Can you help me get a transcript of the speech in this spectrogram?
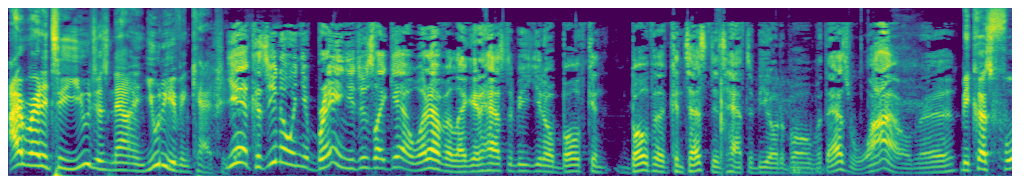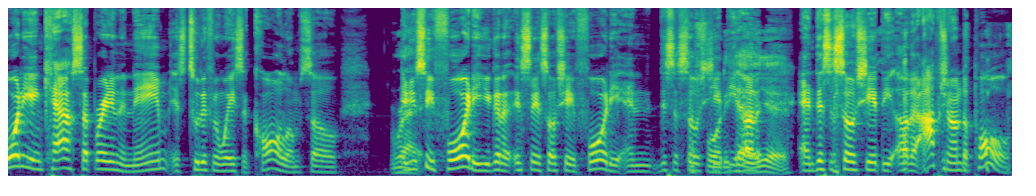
I read it to you just now, and you didn't even catch it. Yeah, because you know in your brain you're just like, yeah, whatever. Like it has to be, you know, both con- both the contestants have to be on the bowl, but that's wild, man. Because forty and Cal separating the name is two different ways to call them. So. If you see forty, you're gonna instantly associate forty and disassociate 40 the Cal, other yeah. and disassociate the other option on the poll.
